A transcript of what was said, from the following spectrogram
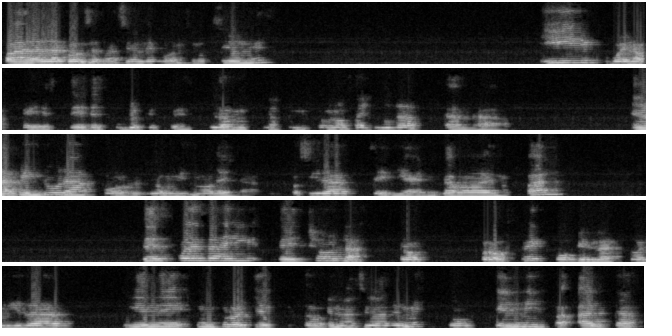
para la conservación de construcciones. Y bueno, este, descubrió que pues, la, la nos ayuda en la pintura por lo mismo de la viscosidad, sería en lavado de nopal. Después de ahí, de hecho, la Profeco en la actualidad tiene un proyecto en la Ciudad de México, en Milpa Alta,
